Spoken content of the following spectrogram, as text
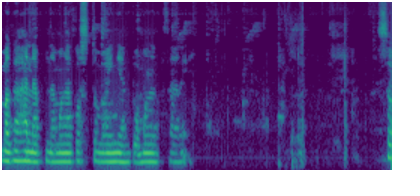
maghahanap na mga customer niyan po mga kasari. So,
